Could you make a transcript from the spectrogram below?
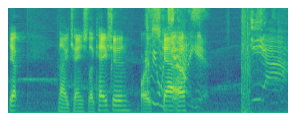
Yep. Now you change location. Warrior Everyone, get out scatter. Yeah!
